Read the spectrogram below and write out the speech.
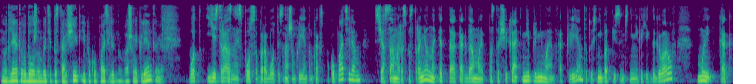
Но для этого должен быть и поставщик, и покупатель ну, вашими клиентами? Вот есть разные способы работы с нашим клиентом, как с покупателем. Сейчас самый распространенный – это когда мы поставщика не принимаем как клиента, то есть не подписываем с ним никаких договоров. Мы как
